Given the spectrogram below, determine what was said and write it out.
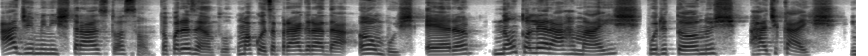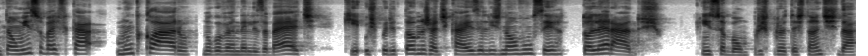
administrar a situação. Então, por exemplo, uma coisa para agradar ambos era não tolerar mais puritanos radicais. Então, isso vai ficar muito claro no governo da Elizabeth que os puritanos radicais eles não vão ser tolerados. Isso é bom para os protestantes da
